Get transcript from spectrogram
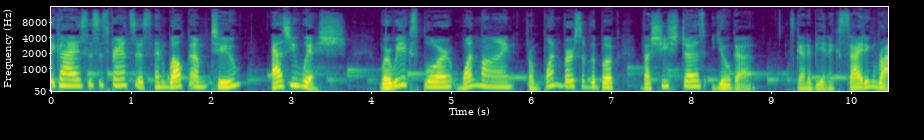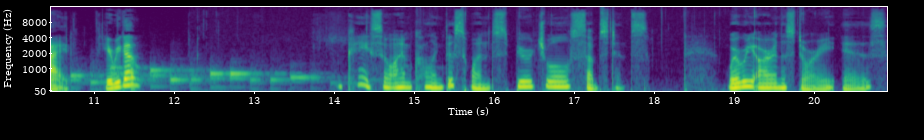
Hey guys, this is Francis, and welcome to As You Wish, where we explore one line from one verse of the book Vashishta's Yoga. It's going to be an exciting ride. Here we go. Okay, so I'm calling this one Spiritual Substance. Where we are in the story is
